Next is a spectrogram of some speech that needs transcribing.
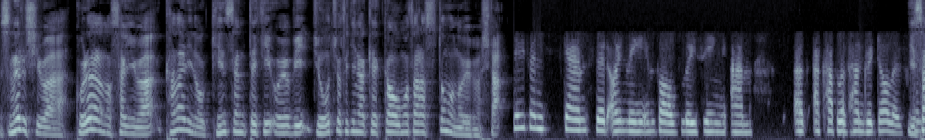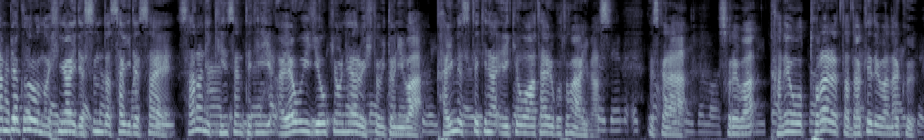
スネル氏は、これらの詐欺はかなりの金銭的及び情緒的な結果をもたらすとも述べました。2、300ドルの被害で済んだ詐欺でさえ、さらに金銭的に危うい状況にある人々には、壊滅的な影響を与えることがあります。ですから、それは金を取られただけではなく、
